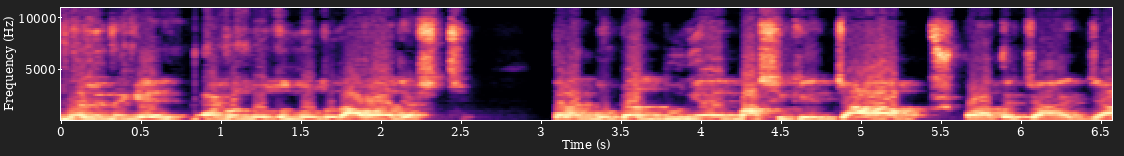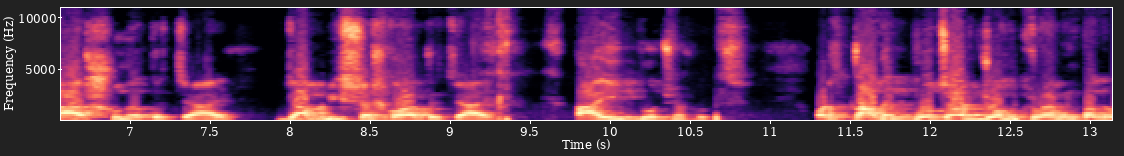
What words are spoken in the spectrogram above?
ভ্যালি থেকে এখন নতুন নতুন আওয়াজ আসছে। তারা গোটা দুনিয়ায় বাসীকে যা পড়াতে চায়, যা শোনাতে চায়, যা বিশ্বাস করাতে চায়, তাই প্রচার হচ্ছে। অর্থাৎ তাদের প্রচার যন্ত্র এবং তাদের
